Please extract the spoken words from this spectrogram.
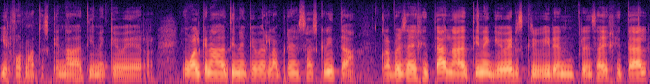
el formato. Es que nada tiene que ver, igual que nada tiene que ver la prensa escrita con la prensa digital, nada tiene que ver escribir en prensa digital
